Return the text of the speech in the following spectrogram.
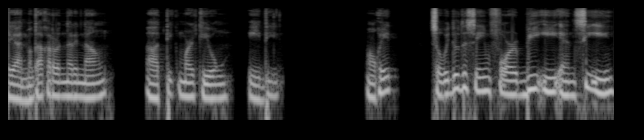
Ayan, magkakaroon na rin ng uh, tick mark yung AD. Okay? So we do the same for BE and CE.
